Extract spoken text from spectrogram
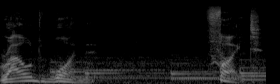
Round one. Fight.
